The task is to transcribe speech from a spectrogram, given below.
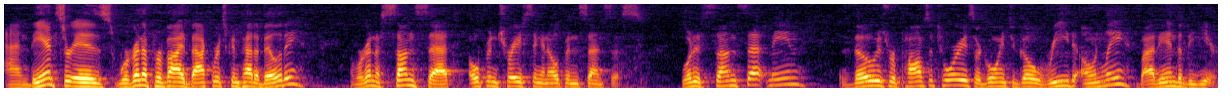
And the answer is we're going to provide backwards compatibility, and we're going to sunset open tracing and open census. What does sunset mean? Those repositories are going to go read only by the end of the year.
